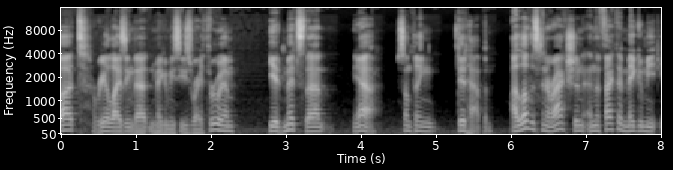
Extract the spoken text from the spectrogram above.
but realizing that Megumi sees right through him, he admits that, yeah, something did happen. I love this interaction, and the fact that Megumi,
